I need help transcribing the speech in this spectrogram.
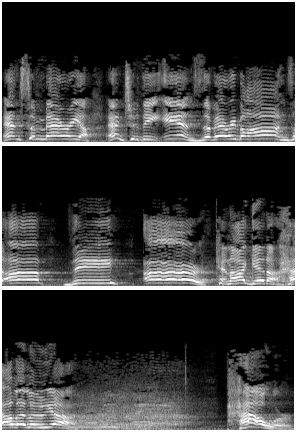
and Samaria and to the ends, the very bonds of the earth. Can I get a hallelujah? Power,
